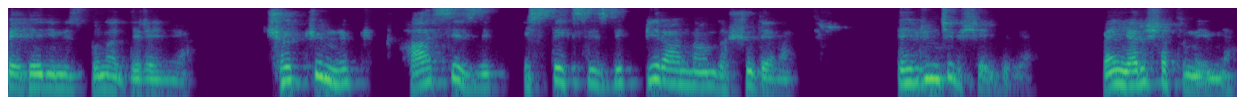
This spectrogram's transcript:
bedenimiz buna direniyor. Çökkünlük, halsizlik, isteksizlik bir anlamda şu demektir. Evrimci bir şeydir ya. Ben yarış atımıyım ya.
